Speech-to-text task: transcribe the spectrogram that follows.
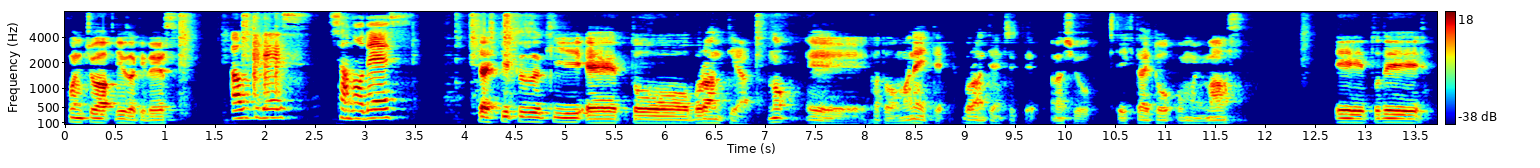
こんにちは、ゆうざきです。青木です。佐野です。じゃあ引き続き、えっ、と、ボランティアの、えー、方を招いて、ボランティアについて話をしていきたいと思います。えっ、と、で、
